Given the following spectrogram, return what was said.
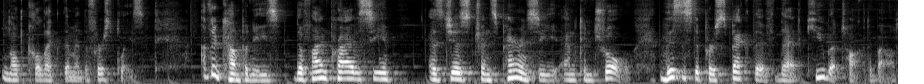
not collect them in the first place. Other companies define privacy as just transparency and control. This is the perspective that Cuba talked about.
